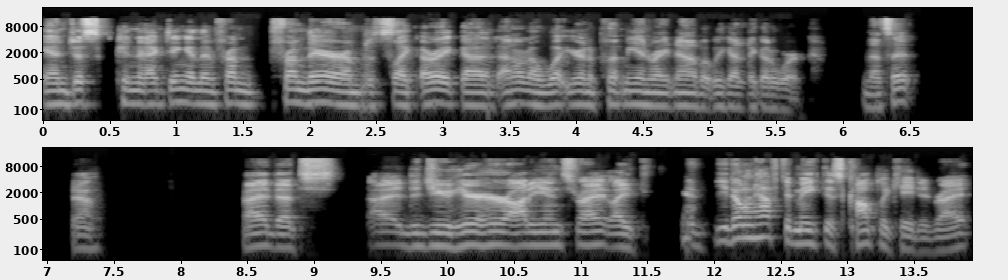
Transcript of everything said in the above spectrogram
And just connecting. And then from from there, I'm just like, all right, God, I don't know what you're gonna put me in right now, but we got to go to work. And that's it. Yeah. Right. That's, uh, did you hear her audience? Right. Like, yeah. you don't have to make this complicated. Right.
